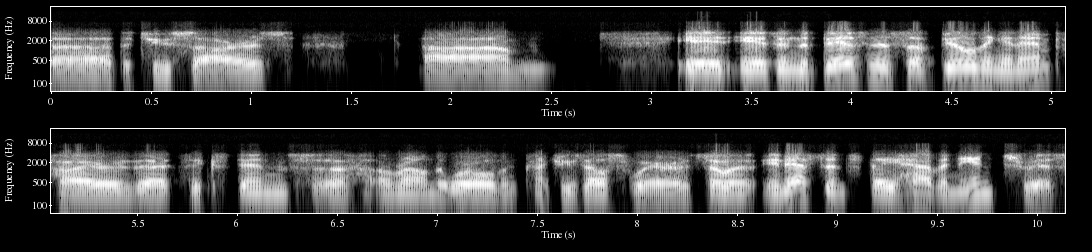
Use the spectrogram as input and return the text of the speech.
uh, the two SARS. Um, it is in the business of building an empire that extends around the world and countries elsewhere. So, in essence, they have an interest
